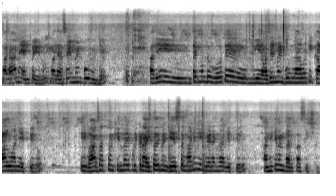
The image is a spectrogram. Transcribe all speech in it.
మా నాన్న చనిపోయారు. మాది అసైన్మెంట్ భూమి ఉండే. అది ఇంతకుముందు పోతే మీ అసైన్మెంట్ భూమి కాబట్టి కాదు అని చెప్పారు. ఈ వారసత్వం కింద ఇప్పుడు ఇక్కడ అవుతుంది మేము చేస్తామని మేడం గారు చెప్పారు. అందుకే మేము దరఖాస్తు ఇచ్చాం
